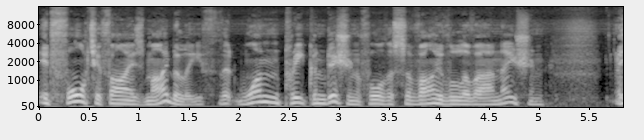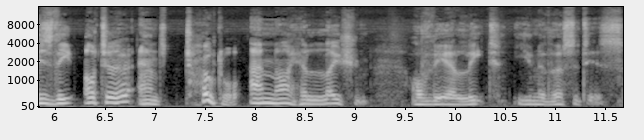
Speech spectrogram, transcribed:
It fortifies my belief that one precondition for the survival of our nation is the utter and total annihilation of the elite universities.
